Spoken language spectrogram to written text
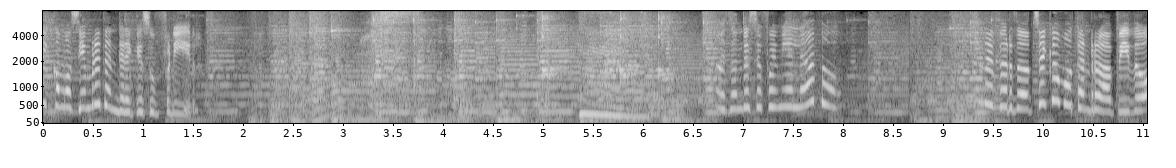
Y como siempre tendré que sufrir. ¿A dónde se fue mi helado? ¿De verdad se acabó tan rápido?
